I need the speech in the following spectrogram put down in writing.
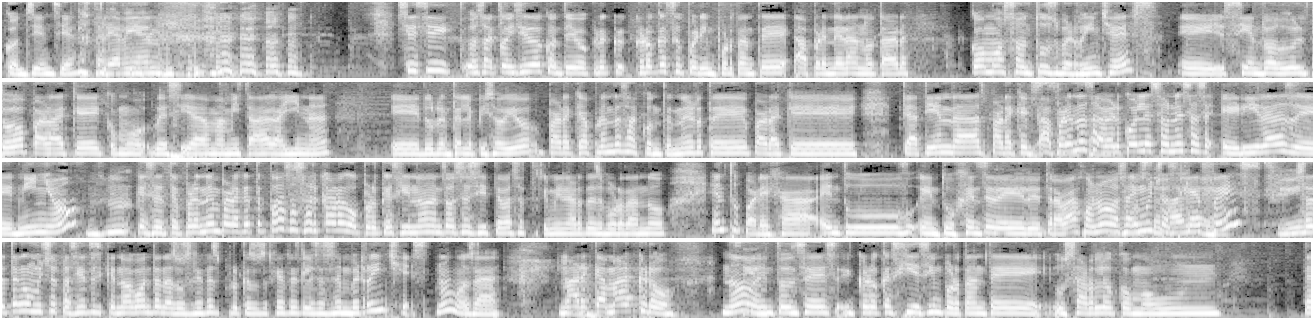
Conciencia. Estaría bien. Sí, sí, o sea, coincido contigo. Creo, que- creo que es súper importante aprender a notar cómo son tus berrinches eh, siendo adulto para que, como decía mamita gallina eh, durante el episodio, para que aprendas a contenerte, para que te atiendas, para que aprendas a ver cuáles son esas heridas de niño que se te prenden para que te puedas hacer cargo, porque si no, entonces sí te vas a terminar desbordando en tu pareja, en tu, en tu gente de, de trabajo, ¿no? O sea, hay se muchos vale. jefes, Sí. o sea, tengo muchos pacientes que no aguantan a sus jefes porque sus jefes les hacen berrinches, ¿no? O sea, marca macro, ¿no? Sí. Entonces, creo que sí es importante usarlo como un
